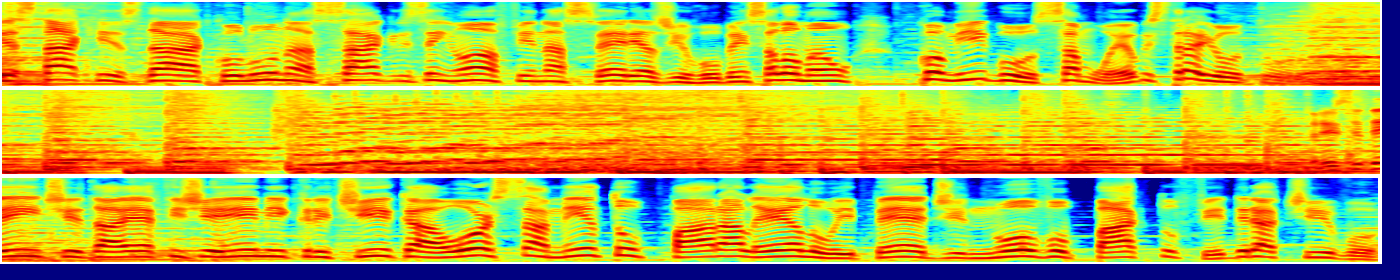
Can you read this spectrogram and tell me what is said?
Destaques da coluna Sagres em Off nas férias de Rubens Salomão. Comigo, Samuel Estraioto. Presidente da FGM critica orçamento paralelo e pede novo pacto federativo.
